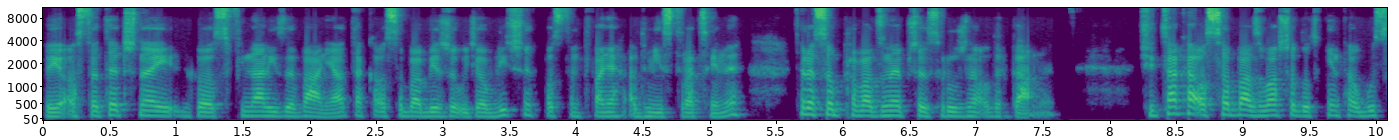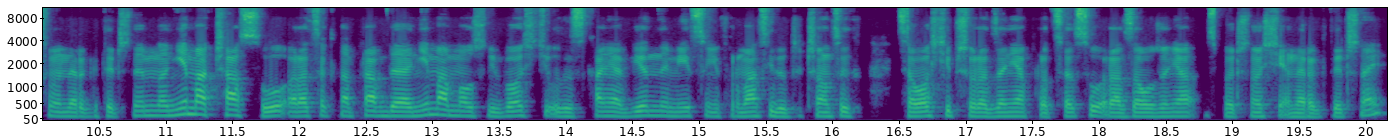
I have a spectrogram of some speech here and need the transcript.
do jej ostatecznego sfinalizowania taka osoba bierze udział w licznych postępowaniach administracyjnych, które są prowadzone przez różne organy. Czyli taka osoba, zwłaszcza dotknięta ubóstwem energetycznym, no nie ma czasu oraz tak naprawdę nie ma możliwości uzyskania w jednym miejscu informacji dotyczących całości przerodzenia procesu oraz założenia społeczności energetycznej,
